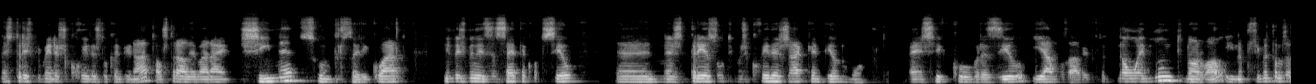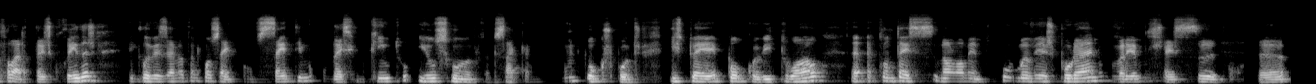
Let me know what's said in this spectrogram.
nas três primeiras corridas do campeonato, Austrália, Bahrein, China, segundo, terceiro e quarto. Em 2017 aconteceu uh, nas três últimas corridas já campeão do mundo. Portanto, México, Brasil e Abu Dhabi. Portanto, não é muito normal, e ainda por cima estamos a falar de três corridas em que Lewis Hamilton consegue um sétimo, um décimo quinto e um segundo. Portanto, saca muito poucos pontos. Isto é pouco habitual, uh, acontece normalmente uma vez por ano, veremos se Uh,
